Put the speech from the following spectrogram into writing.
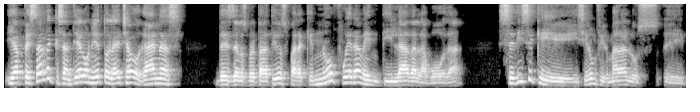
Y a pesar de que Santiago Nieto le ha echado ganas desde los preparativos para que no fuera ventilada la boda, se dice que hicieron firmar a los eh,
